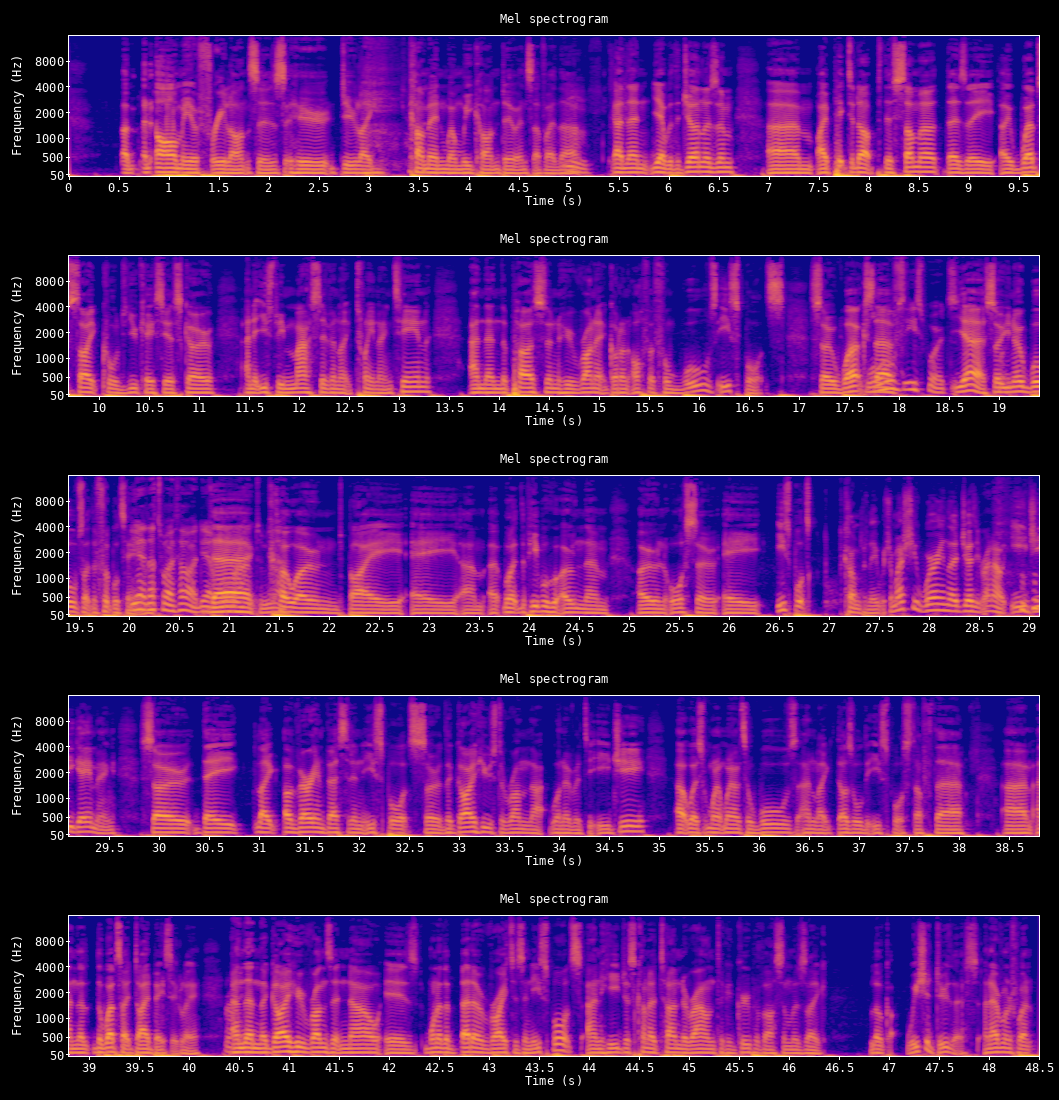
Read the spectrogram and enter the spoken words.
a, an army of freelancers who do like come in when we can't do and stuff like that. Mm. And then yeah, with the journalism, um, I picked it up this summer. There's a, a website called UKCSGO, and it used to be massive in like 2019. And then the person who run it got an offer from Wolves Esports, so works Wolves there. Esports, yeah. So you know Wolves like the football team. Yeah, that's what I thought. Yeah, they're them, yeah. co-owned by a um. A, well, the people who own them own also a esports company, which I'm actually wearing their jersey right now, EG Gaming. So they like are very invested in esports. So the guy who used to run that went over to EG, uh, was went, went over to Wolves and like does all the esports stuff there. Um, and the, the website died basically. Right. And then the guy who runs it now is one of the better writers in esports, and he just kind of turned around, took a group of us, and was like, "Look, we should do this." And everyone just went,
